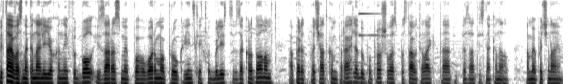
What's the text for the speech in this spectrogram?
Вітаю вас на каналі Йоханий Футбол і зараз ми поговоримо про українських футболістів за кордоном. А перед початком перегляду попрошу вас поставити лайк та підписатись на канал. А ми починаємо.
